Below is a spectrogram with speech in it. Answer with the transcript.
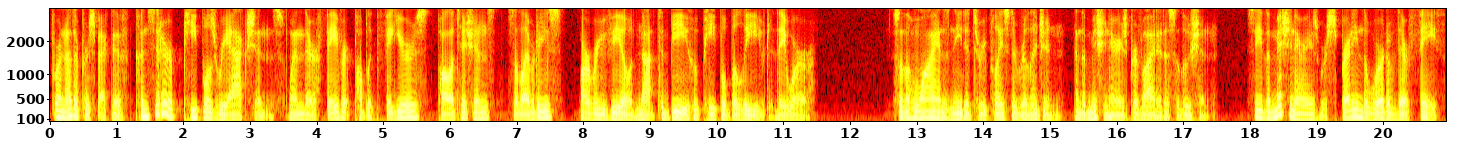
For another perspective, consider people's reactions when their favorite public figures, politicians, celebrities are revealed not to be who people believed they were. So the Hawaiians needed to replace their religion, and the missionaries provided a solution. See, the missionaries were spreading the word of their faith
